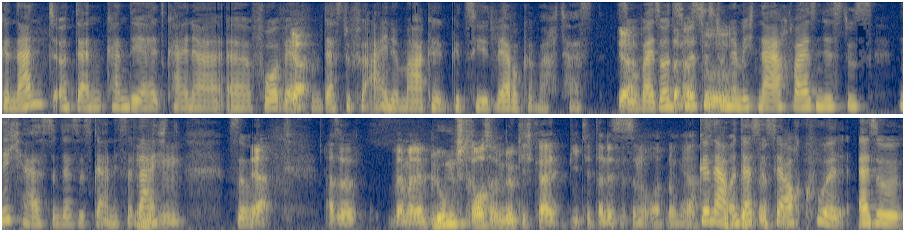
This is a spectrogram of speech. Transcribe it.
genannt und dann kann dir halt keiner äh, vorwerfen, ja. dass du für eine Marke gezielt Werbung gemacht hast. Ja, so, weil sonst müsstest du, du, nämlich nachweisen, dass du es nicht hast und das ist gar nicht so leicht. Mhm. So. Ja, also wenn man einen Blumenstrauß an Möglichkeiten bietet, dann ist es in Ordnung, ja. Genau, und das ist ja auch cool, also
